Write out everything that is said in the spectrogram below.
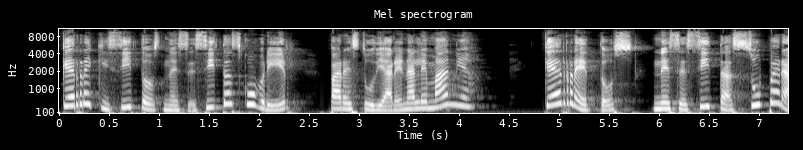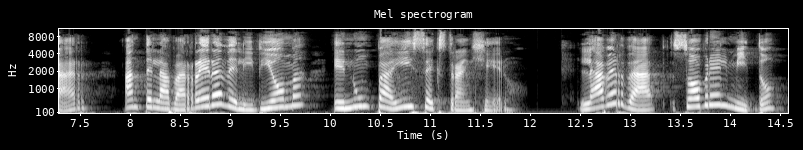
¿Qué requisitos necesitas cubrir para estudiar en Alemania? ¿Qué retos necesitas superar ante la barrera del idioma en un país extranjero? La verdad sobre el mito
